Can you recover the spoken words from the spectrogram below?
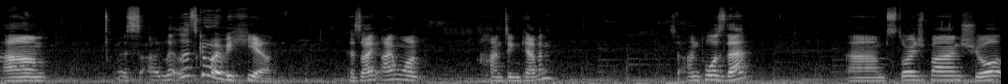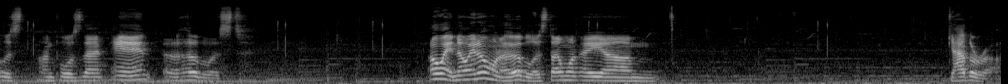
Um... Let's, uh, let, us go over here. Because I, I want hunting cabin. So unpause that. Um, storage barn, sure. Let's unpause that. And a herbalist. Oh wait, no, I don't want a herbalist. I want a um, gatherer.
